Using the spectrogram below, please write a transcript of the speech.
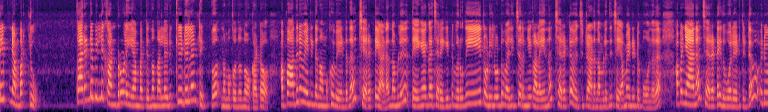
Tip number two current bill control ചെയ്യാൻ പറ്റുന്ന നല്ലൊരു കിടിലൻ ടിപ്പ് നമുക്കൊന്ന് നോക്കാം കേട്ടോ അപ്പോൾ അതിന് വേണ്ടിയിട്ട് നമുക്ക് വേണ്ടത് ചിരട്ടയാണ്. നമ്മൾ തേങ്ങയൊക്കെ ചിരകിയിട്ട് വെറുതെ തൊടിയിലോട്ട് വലിച്ചെറിഞ്ഞ് കളയുന്ന ചിരട്ട വെച്ചിട്ടാണ് നമ്മളിത് ചെയ്യാൻ വേണ്ടിയിട്ട് പോകുന്നത്. അപ്പോൾ ഞാൻ ചിരട്ട ഇതുപോലെ എടുത്തിട്ട് ഒരു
